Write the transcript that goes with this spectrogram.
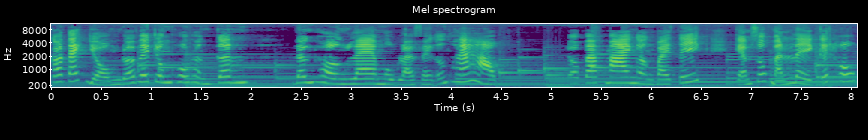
Có tác dụng đối với trung khu thần kinh, Đơn thuần là một loại phản ứng hóa học. Dopamine ngừng bài tiết, Cảm xúc mãnh liệt kết thúc,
